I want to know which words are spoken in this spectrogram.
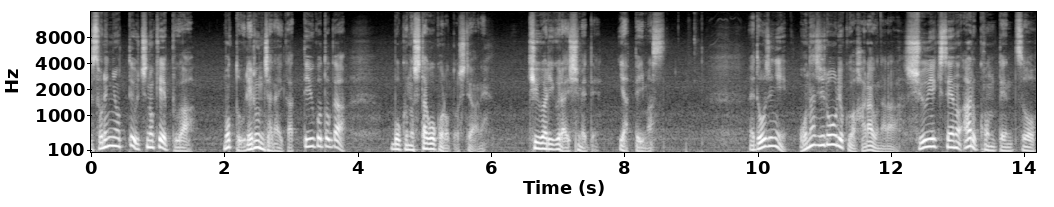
それによってうちのケープはもっと売れるんじゃないかっていうことが僕の下心としてはね9割ぐらい占めてやっています同時に同じ労力を払うなら収益性のあるコンテンツを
